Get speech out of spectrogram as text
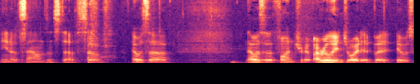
you know sounds and stuff. So that was a that was a fun trip. I really enjoyed it, but it was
